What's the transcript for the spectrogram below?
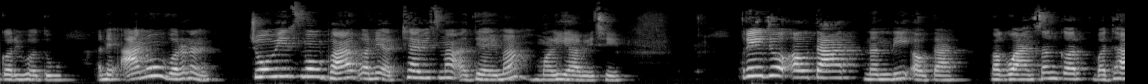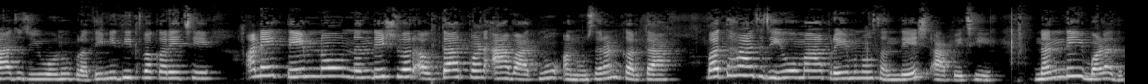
કર્યું હતું અને આનું વર્ણન ચોવીસમો ભાગ અને અઠ્યાવીસમા અધ્યાયમાં મળી આવે છે. ત્રીજો અવતાર નંદી અવતાર. ભગવાન શંકર બધા જ જીવોનું પ્રતિનિધિત્વ કરે છે અને તેમનો નંદેશ્વર અવતાર પણ આ વાતનું અનુસરણ કરતા બધા જ જીવોમાં પ્રેમનો સંદેશ આપે છે. નંદી બળદ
